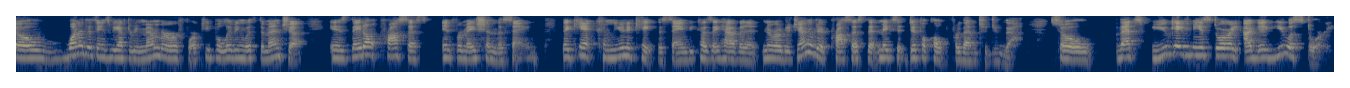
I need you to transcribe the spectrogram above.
So, one of the things we have to remember for people living with dementia is they don't process information the same. They can't communicate the same because they have a neurodegenerative process that makes it difficult for them to do that. So, that's you gave me a story, I gave you a story.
